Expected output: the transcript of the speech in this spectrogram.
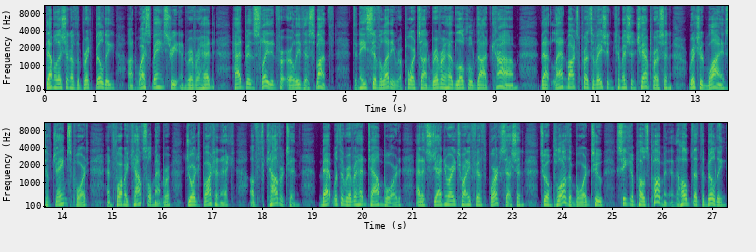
Demolition of the brick building on West Main Street in Riverhead had been slated for early this month. Denise Civiletti reports on RiverheadLocal.com that Landmarks Preservation Commission chairperson Richard Wines of Jamesport and former council member George Bartunek of Calverton met with the Riverhead Town Board at its January 25th work session to implore the board to seek a postponement in the hope that the building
